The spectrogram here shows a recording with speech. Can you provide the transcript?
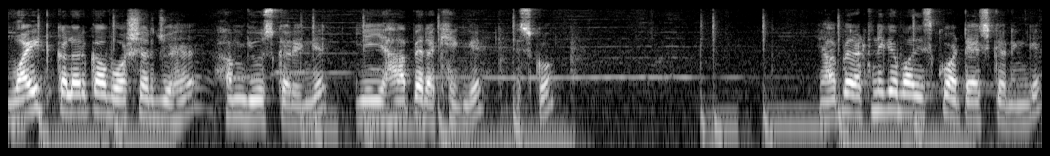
वाइट कलर का वॉशर जो है, हम यूज़ करेंगे, ये यहाँ पे रखेंगे इसको। यहाँ पे रखने के बाद इसको अटैच करेंगे।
